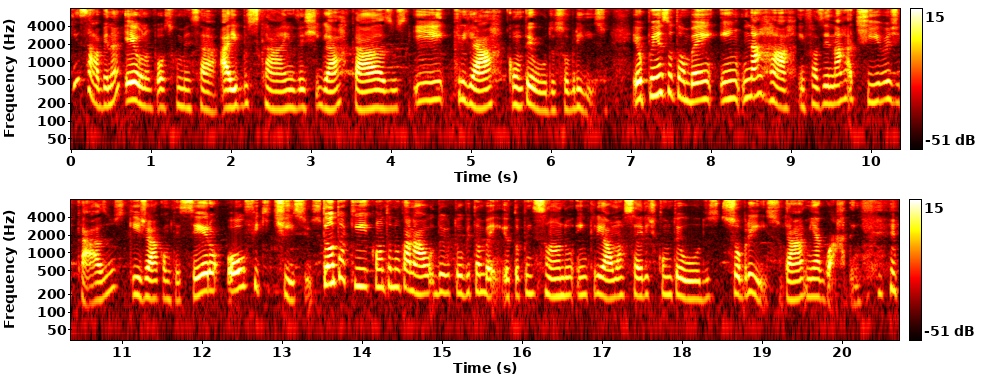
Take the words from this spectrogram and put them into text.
quem sabe, né? Eu não posso começar a ir buscar, investigar casos e criar conteúdo sobre isso. Eu penso também em narrar, em fazer narrativas de casos que já aconteceram ou fictícios, tanto aqui quanto no canal do YouTube também. Eu tô pensando em criar uma série de conteúdos sobre isso, tá? Me aguardem.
